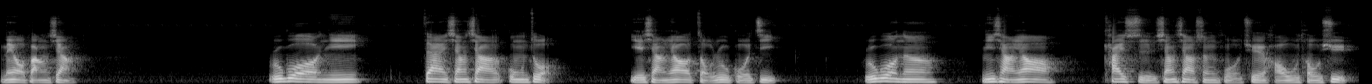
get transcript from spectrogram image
没有方向；如果你在乡下工作，也想要走入国际；如果呢，你想要开始乡下生活却毫无头绪。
